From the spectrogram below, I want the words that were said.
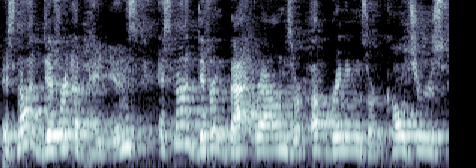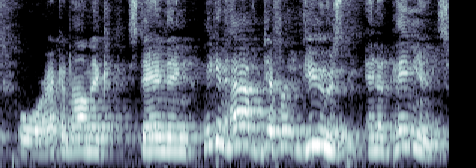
it's not different opinions, it's not different backgrounds or upbringings or cultures or economic standing. We can have different views and opinions.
